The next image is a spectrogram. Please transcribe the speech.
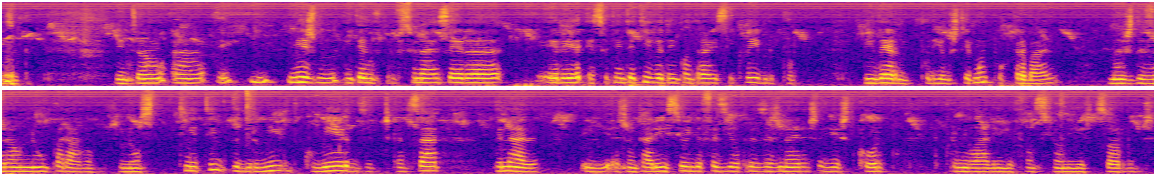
falar. Então, ah, e- e mesmo em termos profissionais, era, era essa tentativa de encontrar esse equilíbrio, porque de inverno podíamos ter muito pouco trabalho, mas de verão não parávamos. E não se tinha tempo de dormir, de comer, de descansar, de nada. E a juntar a isso, eu ainda fazia outras asneiras a este corpo, que por milagre ainda funciona, e estes órgãos,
